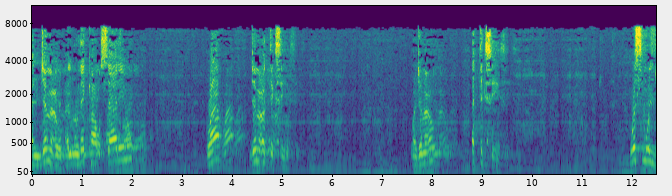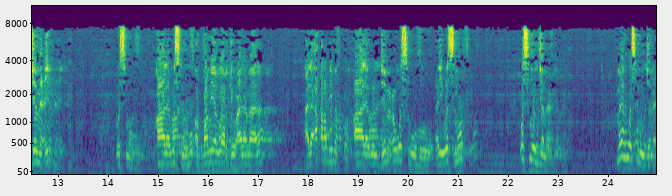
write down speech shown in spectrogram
الجمع المذكر السالم وجمع التكسير. وجمع التكسير. واسم الجمع واسمه. قال واسمه الضمير يرجع على ماذا؟ على أقرب مذكور. قال والجمع واسمه أي واسمه واسم الجمع. ما هو اسم الجمع؟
